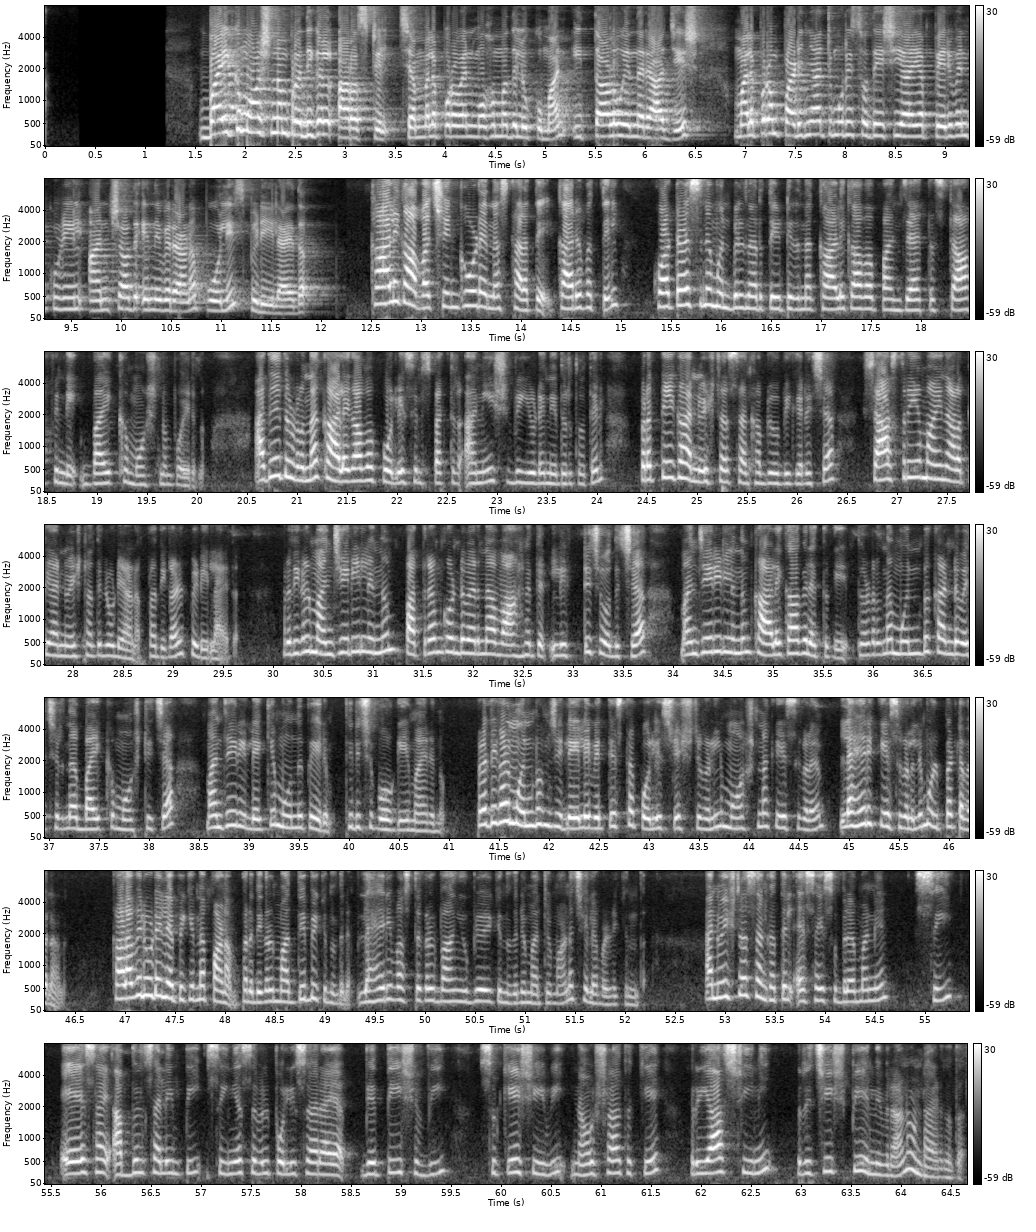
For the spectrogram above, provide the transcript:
ബൈക്ക് മോഷണം പ്രതികൾ അറസ്റ്റിൽ. ചെമ്മലപ്പുറവൻ മുഹമ്മദ് ലുക്കുമാൻ ഇത്താളു എന്ന രാജേഷ് മലപ്പുറം പടിഞ്ഞാറ്റുമുറി സ്വദേശിയായ പെരുവൻകുഴിയിൽ അൻഷാദ് എന്നിവരാണ് പോലീസ് പിടിയിലായത്. കാളികാവ് ചെങ്കോട് എന്ന സ്ഥലത്തെ കരുവത്തിൽ ക്വാർട്ടേഴ്സിന് മുൻപിൽ നിർത്തിയിട്ടിരുന്ന കാളികാവ് പഞ്ചായത്ത് സ്റ്റാഫിന്റെ ബൈക്ക് മോഷണം പോയിരുന്നു. അതേ തുടർന്ന് കാളികാവ് പോലീസ് ഇൻസ്പെക്ടർ അനീഷ് വിയുടെ നേതൃത്വത്തിൽ പ്രത്യേക അന്വേഷണ സംഘം രൂപീകരിച്ച് ശാസ്ത്രീയമായി നടത്തിയ അന്വേഷണത്തിലൂടെയാണ് പ്രതികൾ പിടിയിലായത്. പ്രതികൾ മഞ്ചേരിയിൽ നിന്നും പത്രം കൊണ്ടുവരുന്ന വാഹനത്തിൽ ലിഫ്റ്റ് ചോദിച്ച് മഞ്ചേരിയിൽ നിന്നും കാളികാവിലെത്തുകയും തുടർന്ന് മുൻപ് കണ്ടുവച്ചിരുന്ന ബൈക്ക് മോഷ്ടിച്ച് മഞ്ചേരിയിലേക്ക് മൂന്ന് പേരും തിരിച്ചു പോവുകയുമായിരുന്നു പ്രതികൾ മുൻപും ജില്ലയിലെ വ്യത്യസ്ത പോലീസ് സ്റ്റേഷനുകളിൽ മോഷണ കേസുകളിലും ലഹരി കേസുകളിലും ഉൾപ്പെട്ടവരാണ് കളവിലൂടെ ലഭിക്കുന്ന പണം പ്രതികൾ മദ്യപിക്കുന്നതിനും ലഹരി വസ്തുക്കൾ വാങ്ങി ഉപയോഗിക്കുന്നതിനും മറ്റുമാണ് ചിലവഴിക്കുന്നത്. അന്വേഷണ സംഘത്തിൽ S I Subrahmanian C A S I Abdul Saleem P senior civil പോലീസുകാരായ Vyatheesh V Sukesh E V Noushad K Riyas Sheeni Rijeesh P എന്നിവരാണ് ഉണ്ടായിരുന്നത്.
